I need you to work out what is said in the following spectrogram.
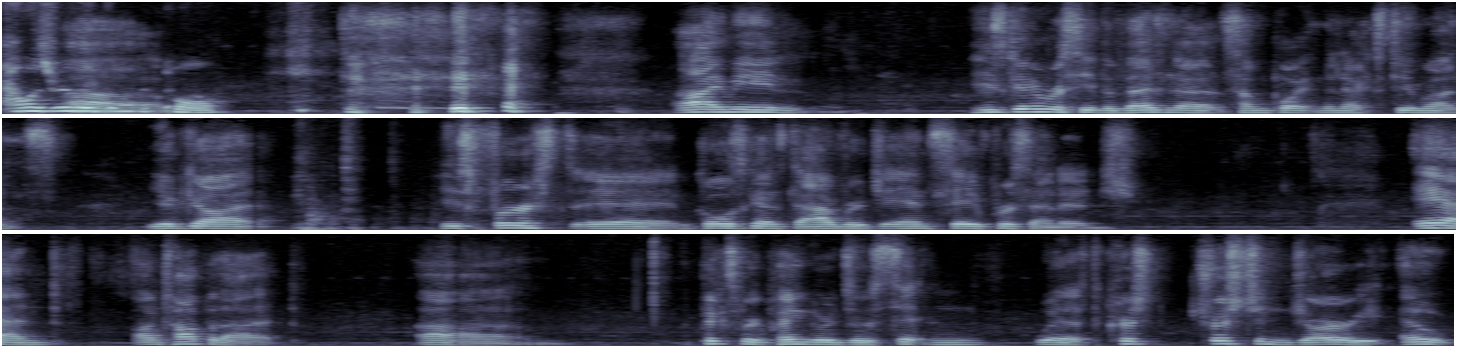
that was really Um, difficult. I mean, he's going to receive the Vezina at some point in the next two months. You got he's first in goals against average and save percentage, and on top of that, um, Pittsburgh Penguins are sitting with Chris, Tristan Jarry out,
